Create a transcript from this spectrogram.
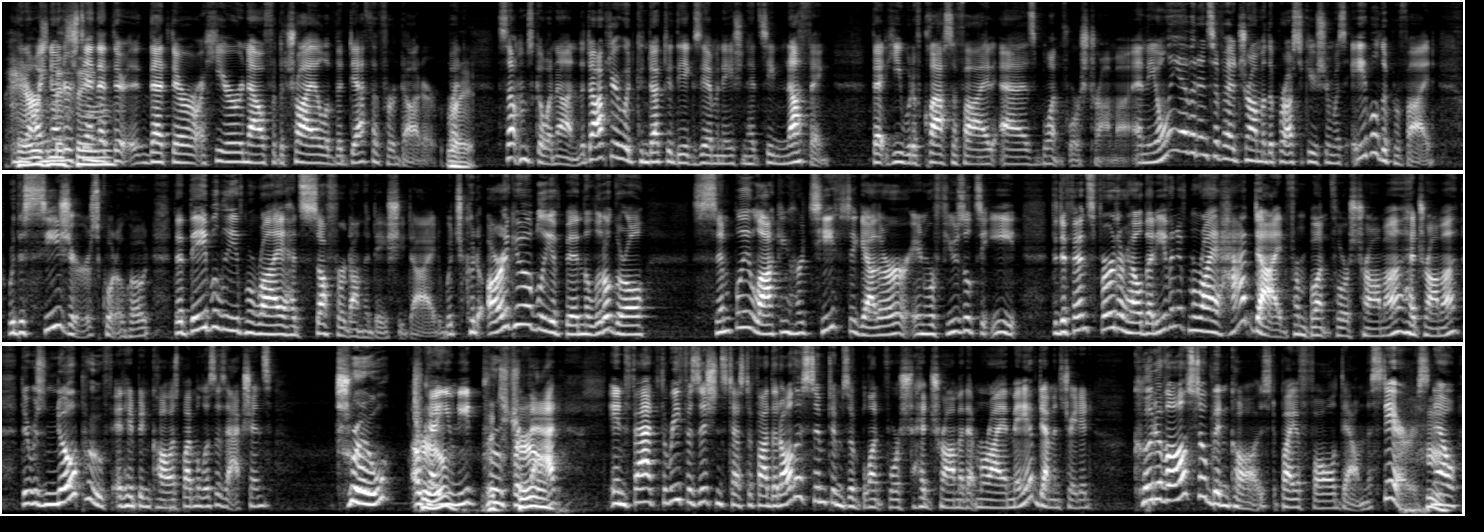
you know, I Hair's understand that they're that they're here now for the trial of the death of her daughter. But Right. something's going on. The doctor who had conducted the examination had seen nothing that he would have classified as blunt force trauma. And the only evidence of head trauma the prosecution was able to provide were the seizures, quote unquote, that they believe Mariah had suffered on the day she died, which could arguably have been the little girl simply locking her teeth together in refusal to eat. The defense further held that even if Mariah had died from blunt force trauma, head trauma, there was no proof it had been caused by Melissa's actions. True. Okay, you need proof It's for true. that. In fact, three physicians testified that all the symptoms of blunt force head trauma that Mariah may have demonstrated could have also been caused by a fall down the stairs. Hmm. Now,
